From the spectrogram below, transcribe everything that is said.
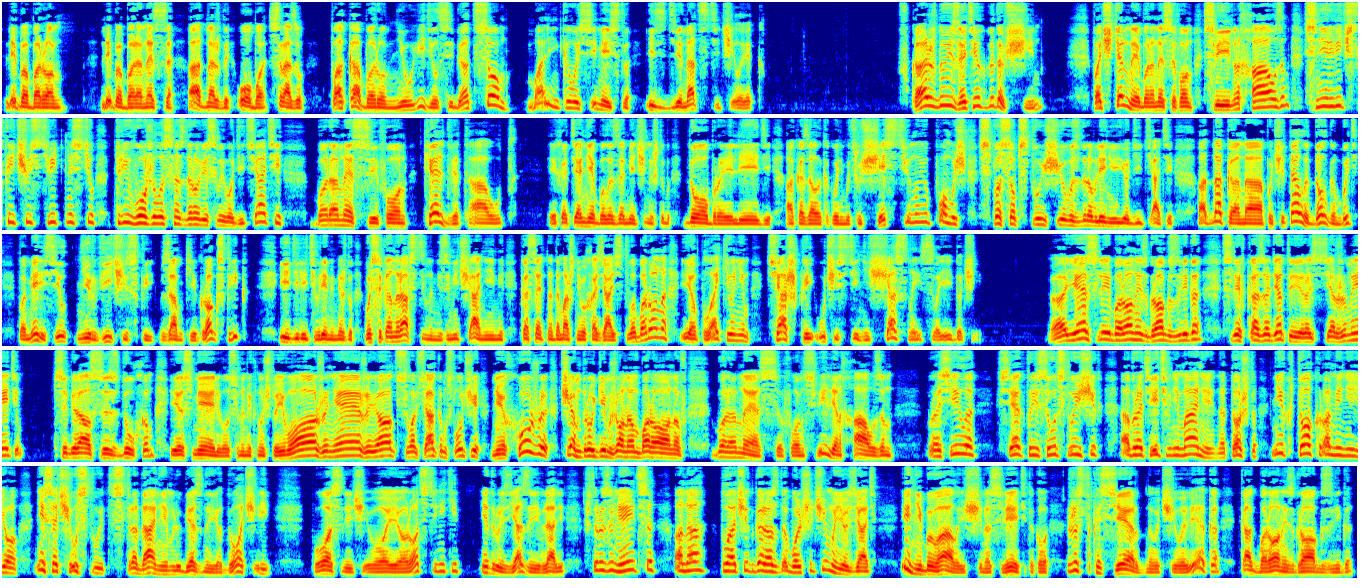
Либо барон, либо баронесса, а однажды оба сразу, пока барон не увидел себя отцом маленького семейства из двенадцати человек. В каждую из этих годовщин почтенная баронесса фон Свильнхаузен с нервической чувствительностью тревожилась о здоровье своего дитяти, баронессы фон Кельдветаут. И хотя не было замечено, чтобы добрая леди оказала какую-нибудь существенную помощь, способствующую выздоровлению ее дитяти, однако она почитала долгом быть по мере сил нервической в замке Грогсквик и делить время между высоконравственными замечаниями касательно домашнего хозяйства барона и оплакиванием тяжкой участи несчастной своей дочери. А если барон из Грокзвига, слегка задетый и рассерженный этим, собирался с духом и осмеливался намекнуть, что его жене живет во всяком случае не хуже, чем другим женам баронов, баронесса фон Свилленхаузен просила всех присутствующих обратить внимание на то, что никто, кроме нее, не сочувствует страданиям любезной ее дочери, после чего ее родственники и друзья заявляли, что, разумеется, она плачет гораздо больше, чем ее зять, и не бывало еще на свете такого жесткосердного человека, как барон из Грогзвига.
